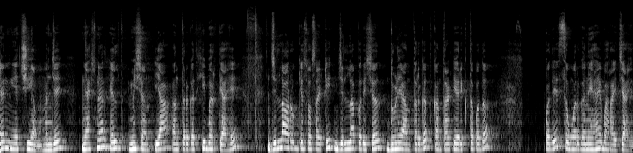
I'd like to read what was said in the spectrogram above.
एन एच एम म्हणजे नॅशनल हेल्थ मिशन या अंतर्गत ही भरती आहे. जिल्हा आरोग्य सोसायटी जिल्हा परिषद धुळे अंतर्गत कंत्राटी रिक्त पद पदे संवर्गनेहाय भरायचे आहेत.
